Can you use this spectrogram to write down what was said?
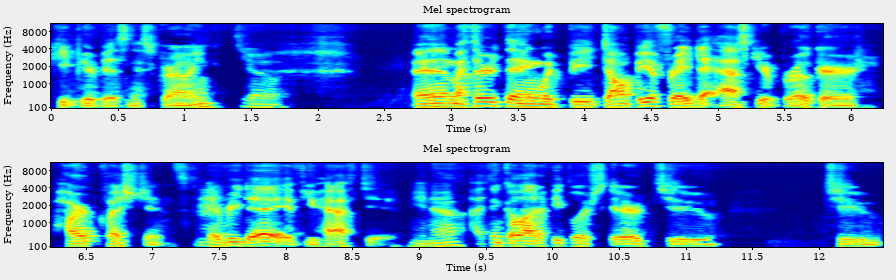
keep your business growing Yeah. and then my third thing would be don't be afraid to ask your broker hard questions Hmm. every day if you have to. You know, I think a lot of people are scared to to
